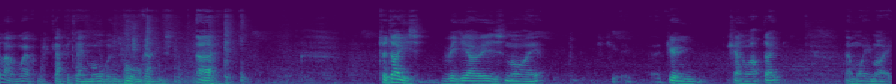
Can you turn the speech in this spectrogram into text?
Hello and welcome to Captain Morgan's War Games. Uh, today's video is my June channel update and what you might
